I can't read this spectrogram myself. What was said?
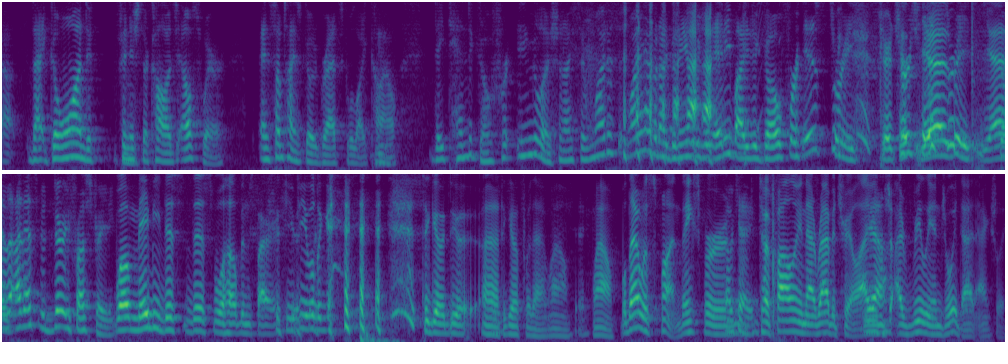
uh, that go on to finish their college elsewhere, and sometimes go to grad school like Kyle, they tend to go for English. And I say, why does why haven't I been able to get anybody to go for history, Church church yes, history? yes. So that, that's been very frustrating. Well, maybe this this will help inspire a few people to go, to go do it uh, to go for that. Wow, Okay. wow. Well, that was fun. Thanks for Okay. to following that rabbit trail. I Yeah. I really enjoyed that actually.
